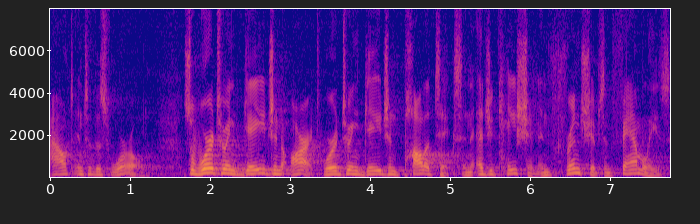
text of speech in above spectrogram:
out into this world. So we're to engage in art, we're to engage in politics and education and friendships and families.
